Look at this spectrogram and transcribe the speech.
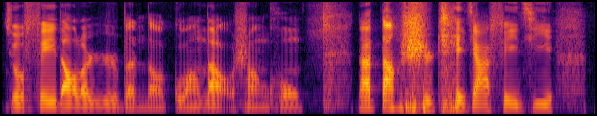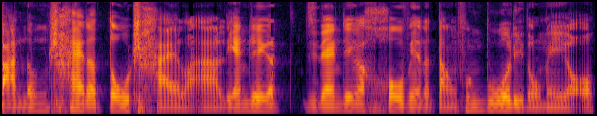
就飞到了日本的广岛上空。那当时这架飞机把能拆的都拆了啊，连这个连这个后边的挡风玻璃都没有，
